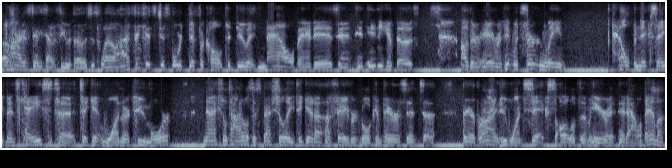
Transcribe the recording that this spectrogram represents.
Ohio Ohio State's had a few of those as well. I think it's just more difficult to do it now than it is in, in any of those other eras. It would certainly help Nick Saban's case to, to get one or two more national titles, especially to get a, a favorable comparison to Bear Bryant, who won six, all of them here at, at Alabama.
